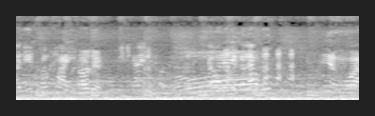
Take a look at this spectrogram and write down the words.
อันนี้ของไข่เอาเด็กกินนี่ก็ได้โอ้เจ้าได้กำลังลุกนี่ ยังวะ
